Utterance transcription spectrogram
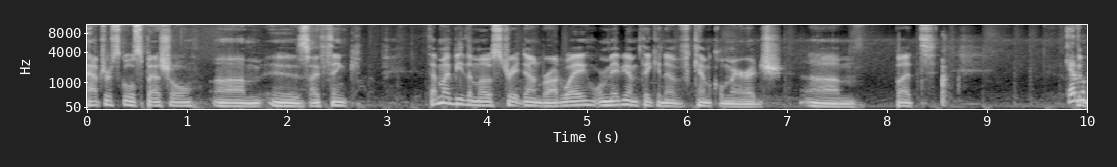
After School Special um, is, I think, that might be the most straight down Broadway, or maybe I'm thinking of Chemical Marriage. Um, but Chemical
